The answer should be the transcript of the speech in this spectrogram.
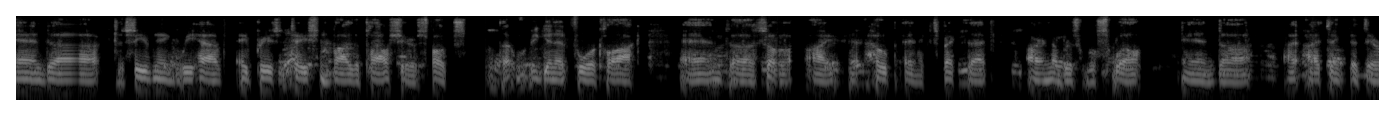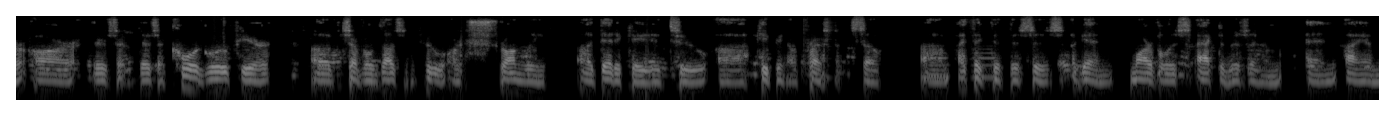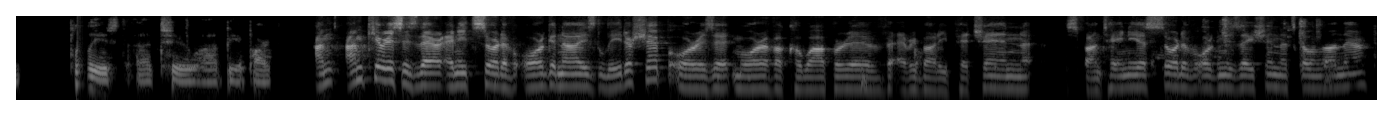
And uh, this evening we have a presentation by the Plowshares folks that will begin at four o'clock. And uh, so I hope and expect that our numbers will swell. And uh, I, I, think that there are there's a there's a core group here of several dozen who are strongly uh, dedicated to uh, keeping our presence. So um, I think that this is, again, marvelous activism, and I am pleased uh, to uh, be a part. I'm, I'm curious, is there any sort of organized leadership, or is it more of a cooperative, everybody pitch in, spontaneous sort of organization that's going on there?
